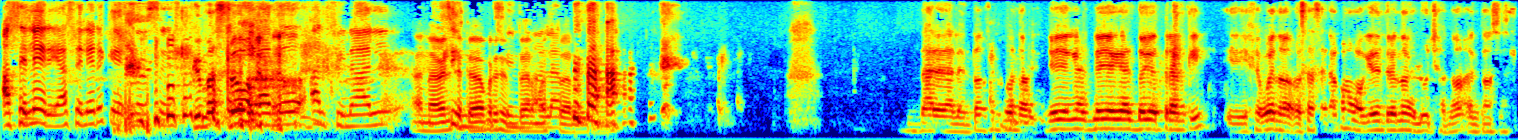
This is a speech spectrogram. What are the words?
acelere, acelere que no sé. ¿Qué pasó? Llegando al final. Anabel se Sin- te va a presentar más hablar. tarde. Dale, dale. Entonces, bueno, yo llegué, yo llegué al dojo tranqui y dije, bueno, o sea, será como cualquier entreno de lucha, ¿no? Entonces,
